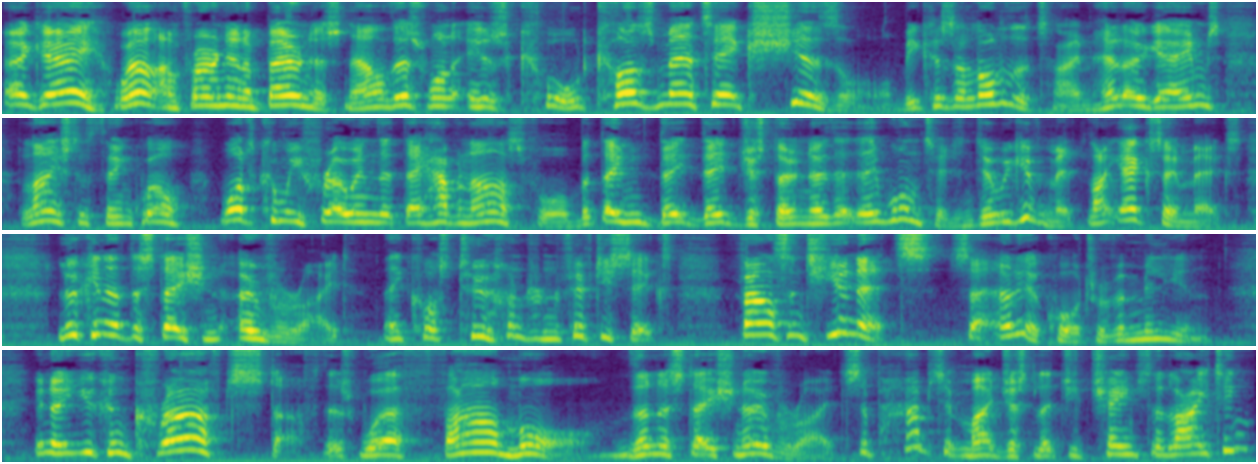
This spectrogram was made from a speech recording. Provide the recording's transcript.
Okay, well, I'm throwing in a bonus now. This one is called Cosmetic Shizzle, because a lot of the time, Hello Games likes to think, well, what can we throw in that they haven't asked for? But they, they, they just don't know that they want it until we give them it, like Exomechs. Looking at the station override, they cost 256,000 units, so only a quarter of a million. You know, you can craft stuff that's worth far more than a station override, so perhaps it might just let you change the lighting.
